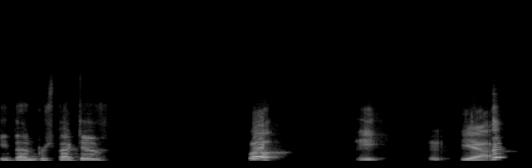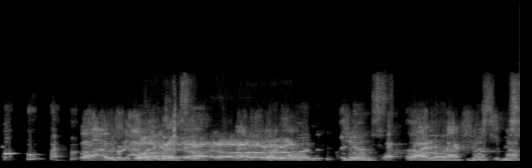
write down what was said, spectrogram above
Keep that in perspective. Well, yeah. Well, I was, I was against, say, 31 so against. Why, why did uh, Max Johnson not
